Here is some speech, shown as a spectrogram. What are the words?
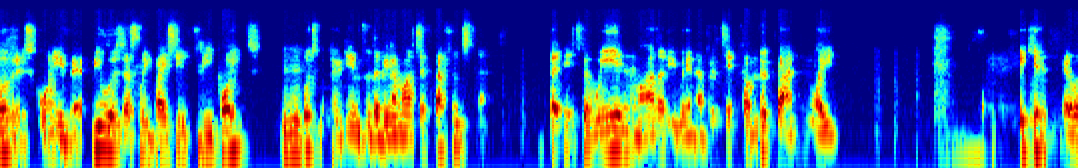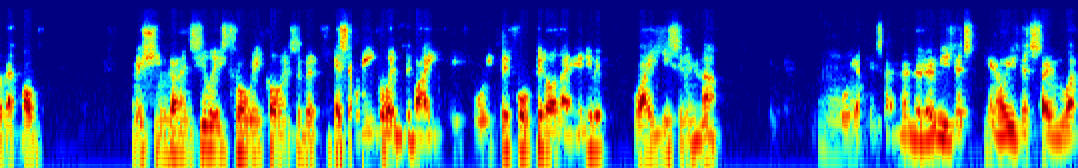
Not that it's going to, but if we lose this league by, say, three points, mm-hmm. those two games would have been a massive difference. But it's the way and the manner he went about it, coming out ranting like, taking it to the pub, machine gun, and see like his throwaway comments about it's illegal in Dubai. He's focusing on that anyway. Why are you saying that? Mm. You're sitting in the room, you just, you know, you just sound like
